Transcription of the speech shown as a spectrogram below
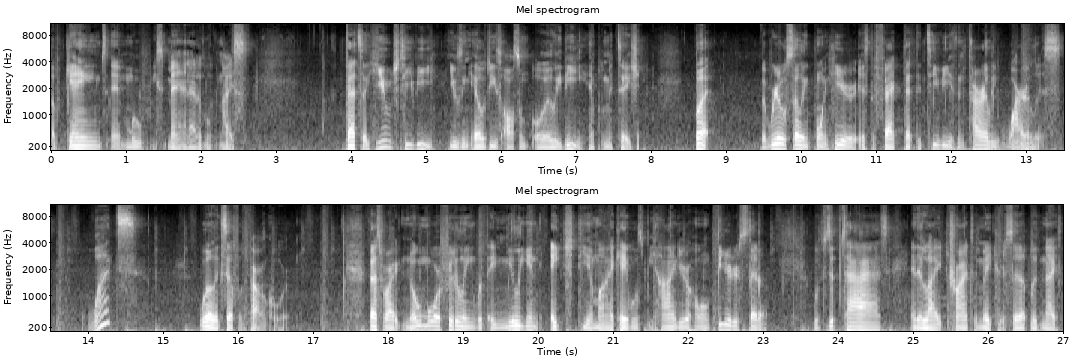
of games and movies. Man, that'd look nice. That's a huge TV using LG's awesome OLED implementation. But the real selling point here is the fact that the TV is entirely wireless. What? Well, except for the power cord. That's right, no more fiddling with a million HDMI cables behind your home theater setup with zip ties and the like trying to make your setup look nice.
